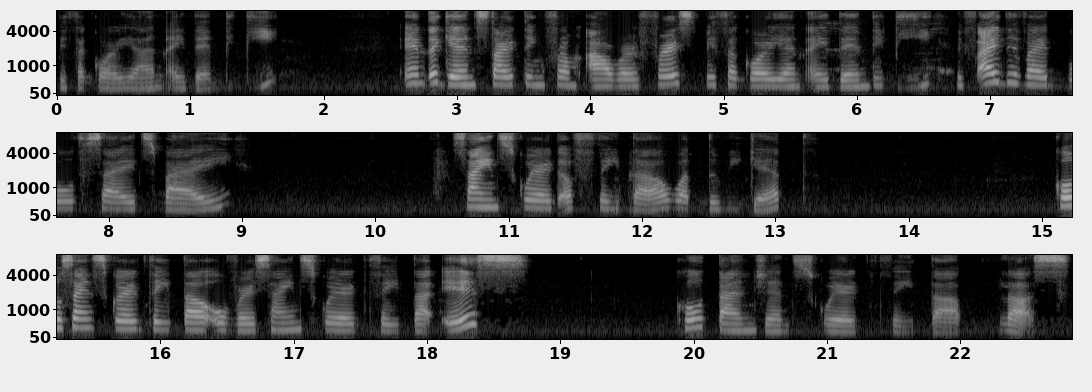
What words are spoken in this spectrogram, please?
Pythagorean identity. And again, starting from our first Pythagorean identity, if I divide both sides by sine squared of theta, what do we get? cosine squared theta over sine squared theta is cotangent squared theta plus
